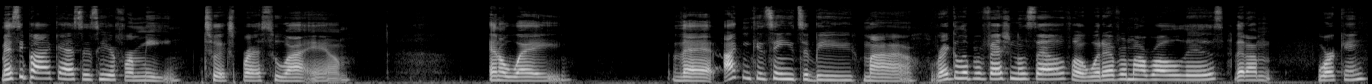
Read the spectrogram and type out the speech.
Messy Podcast is here for me to express who I am in a way that I can continue to be my regular professional self or whatever my role is that I'm working.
